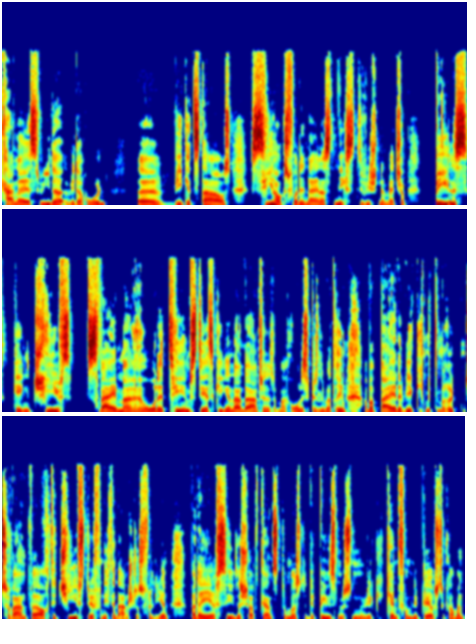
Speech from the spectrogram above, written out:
kann er es wieder wiederholen? Äh, wie geht's da aus? Seahawks vor den Niners, nächstes Divisional Matchup. Bills gegen Chiefs. Zwei marode Teams, die jetzt gegeneinander anschauen. Also marode ist ein bisschen übertrieben, aber beide wirklich mit dem Rücken zur Wand, weil auch die Chiefs dürfen nicht den Anschluss verlieren. Bei der AFC, das schaut ganz dumm aus. Die Bills müssen wirklich kämpfen, um die Playoffs zu kommen.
